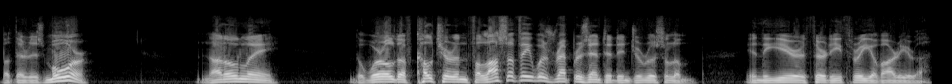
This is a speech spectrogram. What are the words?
But there is more. Not only the world of culture and philosophy was represented in Jerusalem in the year 33 of our era,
